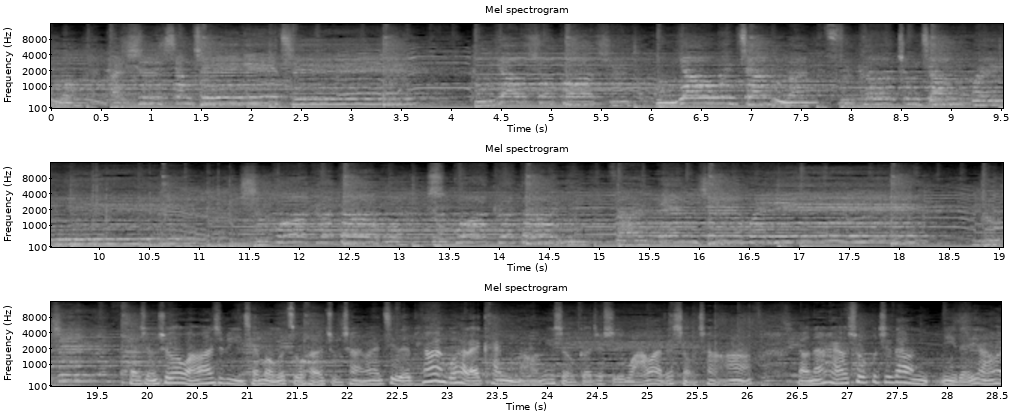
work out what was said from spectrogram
盟，还是相聚一起。不要说过去，不要问将来，此刻终将回忆。小熊说：“娃娃是不是以前某个组合主唱？还记得《飘洋过海来看你》吗？那首歌就是娃娃的首唱啊。”老男孩说不知道你的，然后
